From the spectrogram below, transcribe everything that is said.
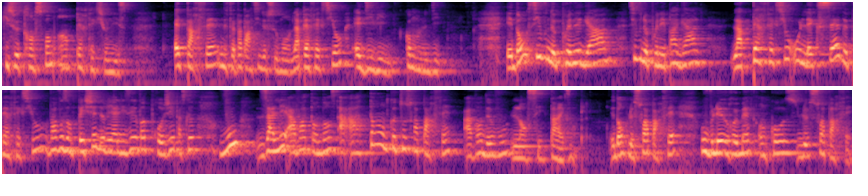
qui se transforme en perfectionnisme. Être parfait ne fait pas partie de ce monde. La perfection est divine, comme on le dit. Et donc, si vous ne prenez garde, si vous ne prenez pas garde, la perfection ou l'excès de perfection va vous empêcher de réaliser votre projet parce que vous allez avoir tendance à attendre que tout soit parfait avant de vous lancer, par exemple. Et donc, le soi parfait, vous voulez remettre en cause le soi parfait.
